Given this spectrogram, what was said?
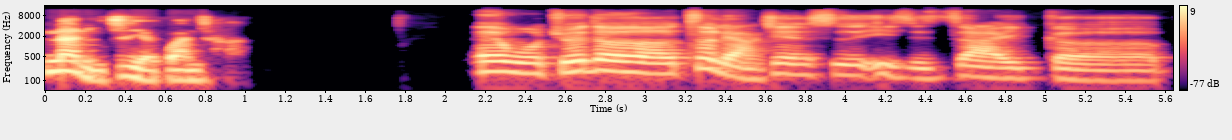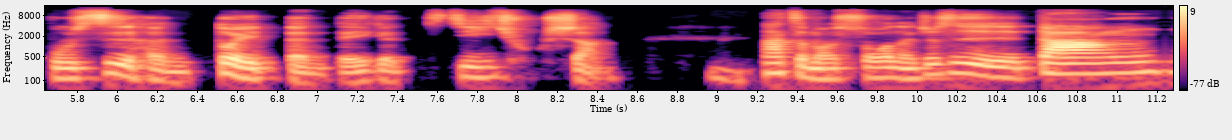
那你自己的观察？哎，我觉得这两件事一直在一个不是很对等的一个基础上。那怎么说呢？就是当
